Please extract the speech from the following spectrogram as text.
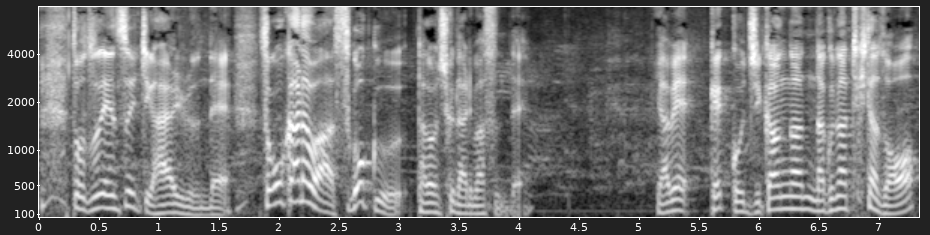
突然スイッチが入るんで、そこからはすごく楽しくなりますんで。やべ、結構時間がなくなってきたぞ。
